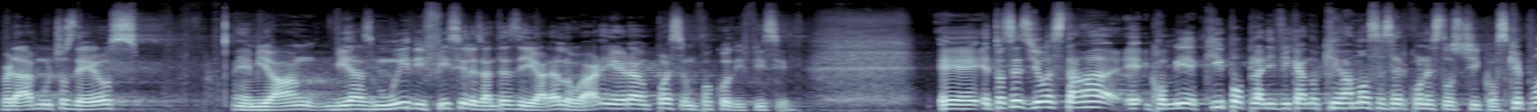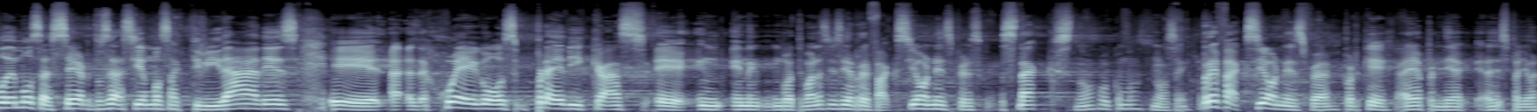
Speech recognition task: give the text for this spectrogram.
¿verdad? Muchos de ellos eh, llevaban vidas muy difíciles antes de llegar al hogar y era pues un poco difícil. Eh, entonces yo estaba eh, con mi equipo planificando qué vamos a hacer con estos chicos, qué podemos hacer. Entonces hacíamos actividades, eh, juegos, prédicas. En, Guatemala se dice refacciones, pero snacks, ¿no? cómo? No sé. Refacciones, porque ahí aprendí español.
